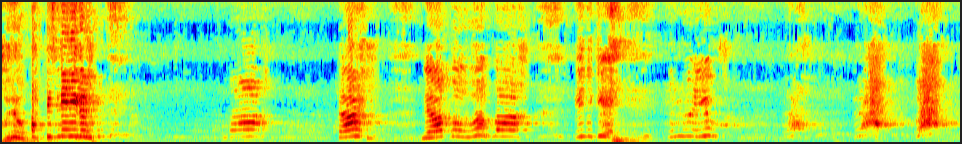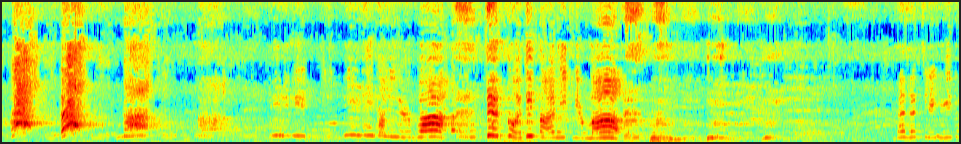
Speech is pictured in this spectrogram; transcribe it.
ഓരോ പട്ടി സ്നേഹികൾ. ഞാൻ പോവമ്മ എനിക്ക് അയ്യോ കൊതി പാടിക്കുമ്മ ചെയ്തു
